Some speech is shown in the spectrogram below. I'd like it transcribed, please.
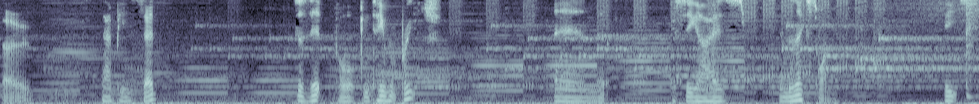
So, that being said, this is it for Containment Breach, and I'll see you guys in the next one. Peace.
